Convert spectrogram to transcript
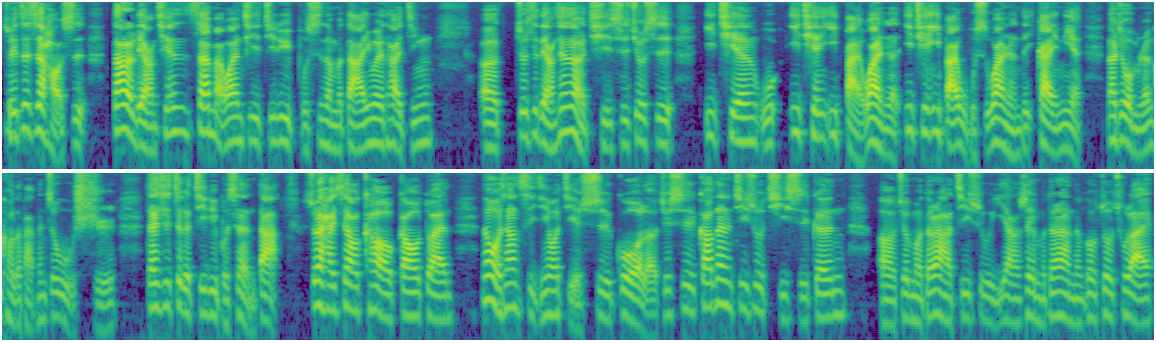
所以这是好事。当然，两千三百万剂几率不是那么大，因为它已经，呃，就是两千三其实就是。一千五一千一百万人，一千一百五十万人的概念，那就我们人口的百分之五十，但是这个几率不是很大，所以还是要靠高端。那我上次已经有解释过了，就是高端的技术其实跟呃就 Moderna 技术一样，所以 Moderna 能够做出来，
